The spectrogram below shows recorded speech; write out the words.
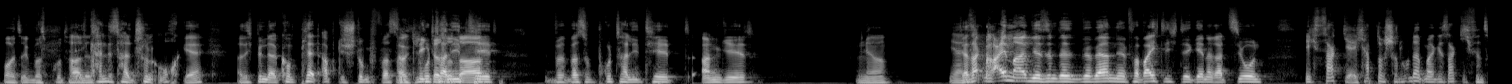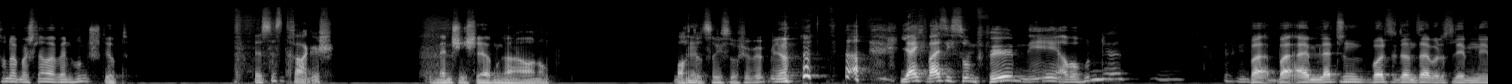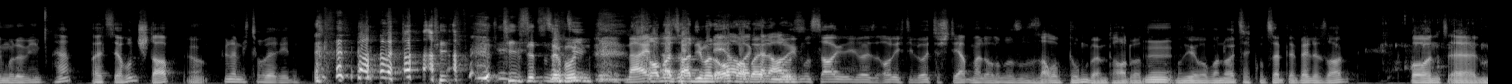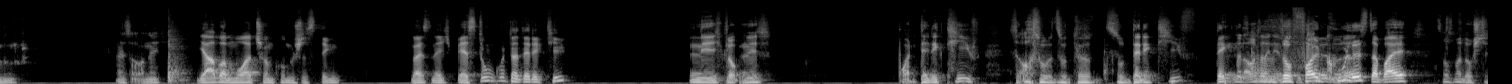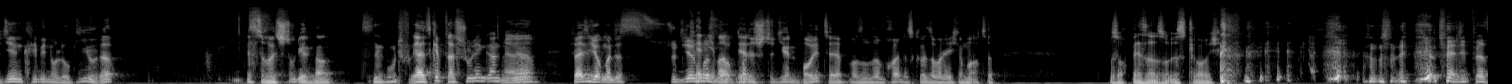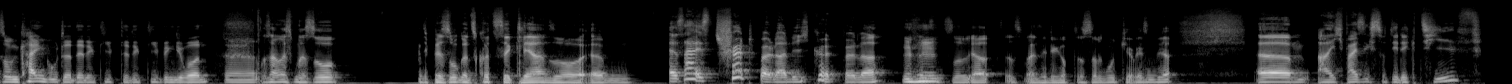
brauche jetzt irgendwas Brutales. Ich kann das halt schon auch, gell. Also ich bin da komplett abgestumpft, was so Ja, da so. Brutalität, was so Brutalität angeht. ja. Ja, Ja, sag noch einmal, wir sind, wir werden eine verweichlichte Generation. Ich sag dir, ich habe doch schon hundertmal gesagt, ich find's hundertmal schlimmer, wenn ein Hund stirbt. Es ist tragisch. Menschen sterben, keine Ahnung. Macht Ja. jetzt nicht so viel mit mir. ja, ich weiß nicht, so ein Film, nee, aber Hunde? Bei, bei einem Legend wolltest du dann selber das Leben nehmen, oder wie? Hä? Als der Hund starb? Ja. Ich will da nicht drüber reden. Tief sitzende Hunde. Nein, Traumata, die man nee, aber aufarbeiten keine Ahnung, muss. ich muss sagen, ich weiß auch nicht, die Leute sterben halt auch immer so saudumm beim Tatort. Mhm. Muss ich auch immer 90% der Fälle sagen. Und, ähm, weiß auch nicht. Ja, aber Mord schon ein komisches Ding. Weiß nicht. Wärst du ein guter Detektiv? Nee, ich glaube nicht. Boah, Detektiv. Ist auch so, so, so Detektiv. Denkt man Das auch, dass man es ja so voll cool oder? ist dabei. Das muss man doch studieren, Kriminologie, oder? Ist doch als Studiengang. Das ist eine gute. Ja, es gibt als Studiengang. Ja, Ja, ja. Ich weiß nicht, ob man das Ich studieren kenne muss. jemanden, ob der das studieren wollte, aus unserem Freundeskreis aber nicht gemacht hat. Was auch besser so ist, glaube ich. wäre die Person kein guter Detektiv, Detektivin geworden. Sagen wir es mal so, die Person ganz kurz zu erklären, so, ähm, es heißt Schöttböller, nicht Köttböller. Mhm. Das so, ja, das weiß ich nicht, ob das so gut gewesen wäre. Ähm, aber ich weiß nicht, so Detektiv.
